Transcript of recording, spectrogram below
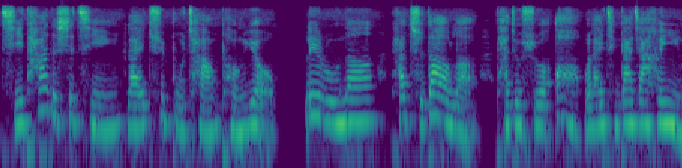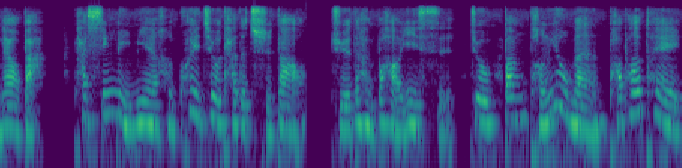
其他的事情来去补偿朋友。例如呢，他迟到了，他就说：“哦，我来请大家喝饮料吧。”他心里面很愧疚他的迟到，觉得很不好意思，就帮朋友们跑跑腿，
